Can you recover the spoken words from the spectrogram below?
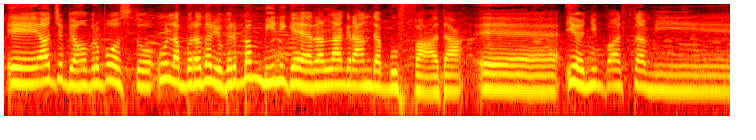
e oggi abbiamo proposto un laboratorio per bambini che era la grande abbuffata. Eh, io ogni volta mi,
